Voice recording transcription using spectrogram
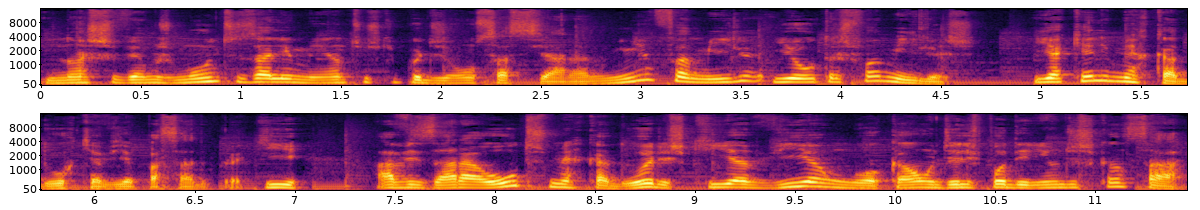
e nós tivemos muitos alimentos que podiam saciar a minha família e outras famílias. E aquele mercador que havia passado por aqui avisara a outros mercadores que havia um local onde eles poderiam descansar.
